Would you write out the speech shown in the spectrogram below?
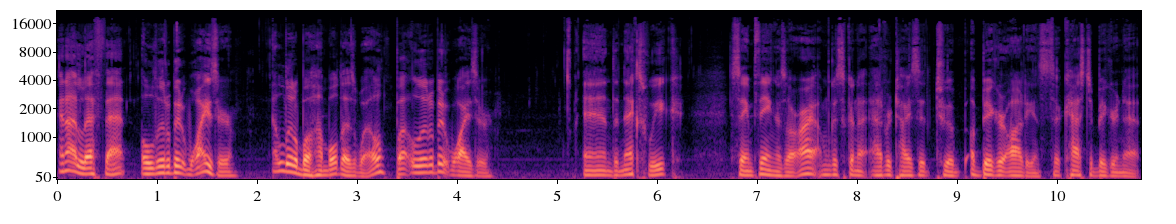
And I left that a little bit wiser, a little bit humbled as well, but a little bit wiser. And the next week, same thing. Is all right. I'm just going to advertise it to a, a bigger audience, to cast a bigger net.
